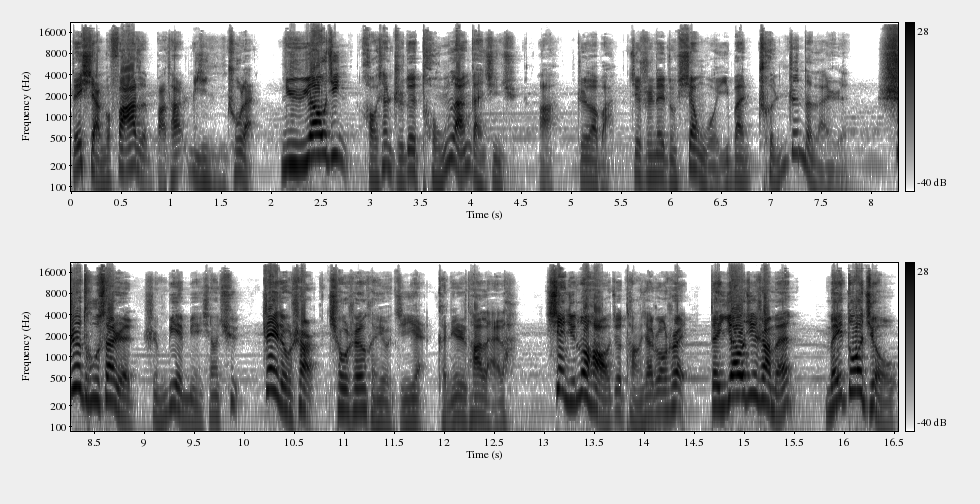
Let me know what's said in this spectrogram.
得想个法子把他引出来。女妖精好像只对童男感兴趣啊，知道吧？就是那种像我一般纯真的男人。师徒三人是面面相觑，这种事儿秋生很有经验，肯定是他来了。陷阱弄好，就躺下装睡，等妖精上门。没多久，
